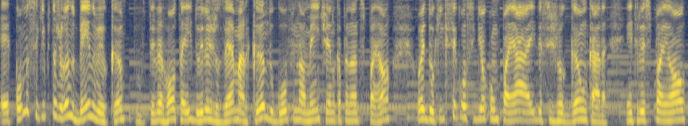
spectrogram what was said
é como essa equipe tá jogando bem no meio campo. Teve a volta aí do William José marcando o gol finalmente aí no Campeonato Espanhol. Ô Edu, o que, que você conseguiu acompanhar aí desse jogão, cara, entre o Espanhol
